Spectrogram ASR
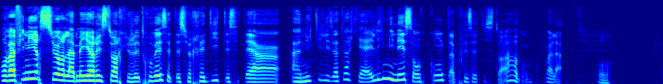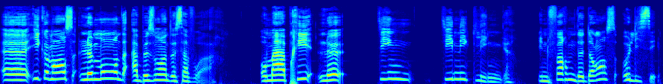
on va finir sur la meilleure histoire que j'ai trouvée. C'était sur Reddit et c'était un, un utilisateur qui a éliminé son compte après cette histoire. Donc voilà. Oh. Euh, il commence Le monde a besoin de savoir. On m'a appris le tinikling, une forme de danse au lycée.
